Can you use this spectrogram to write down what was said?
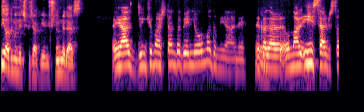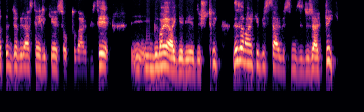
bir adım öne çıkacak diye düşünüyorum. Ne dersin? E ya dünkü maçtan da belli olmadı mı yani? Ne Evet. kadar onlar iyi servis satınca biraz tehlikeye soktular bizi. Bayağı geriye düştük. Ne zaman ki biz servisimizi düzelttik,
